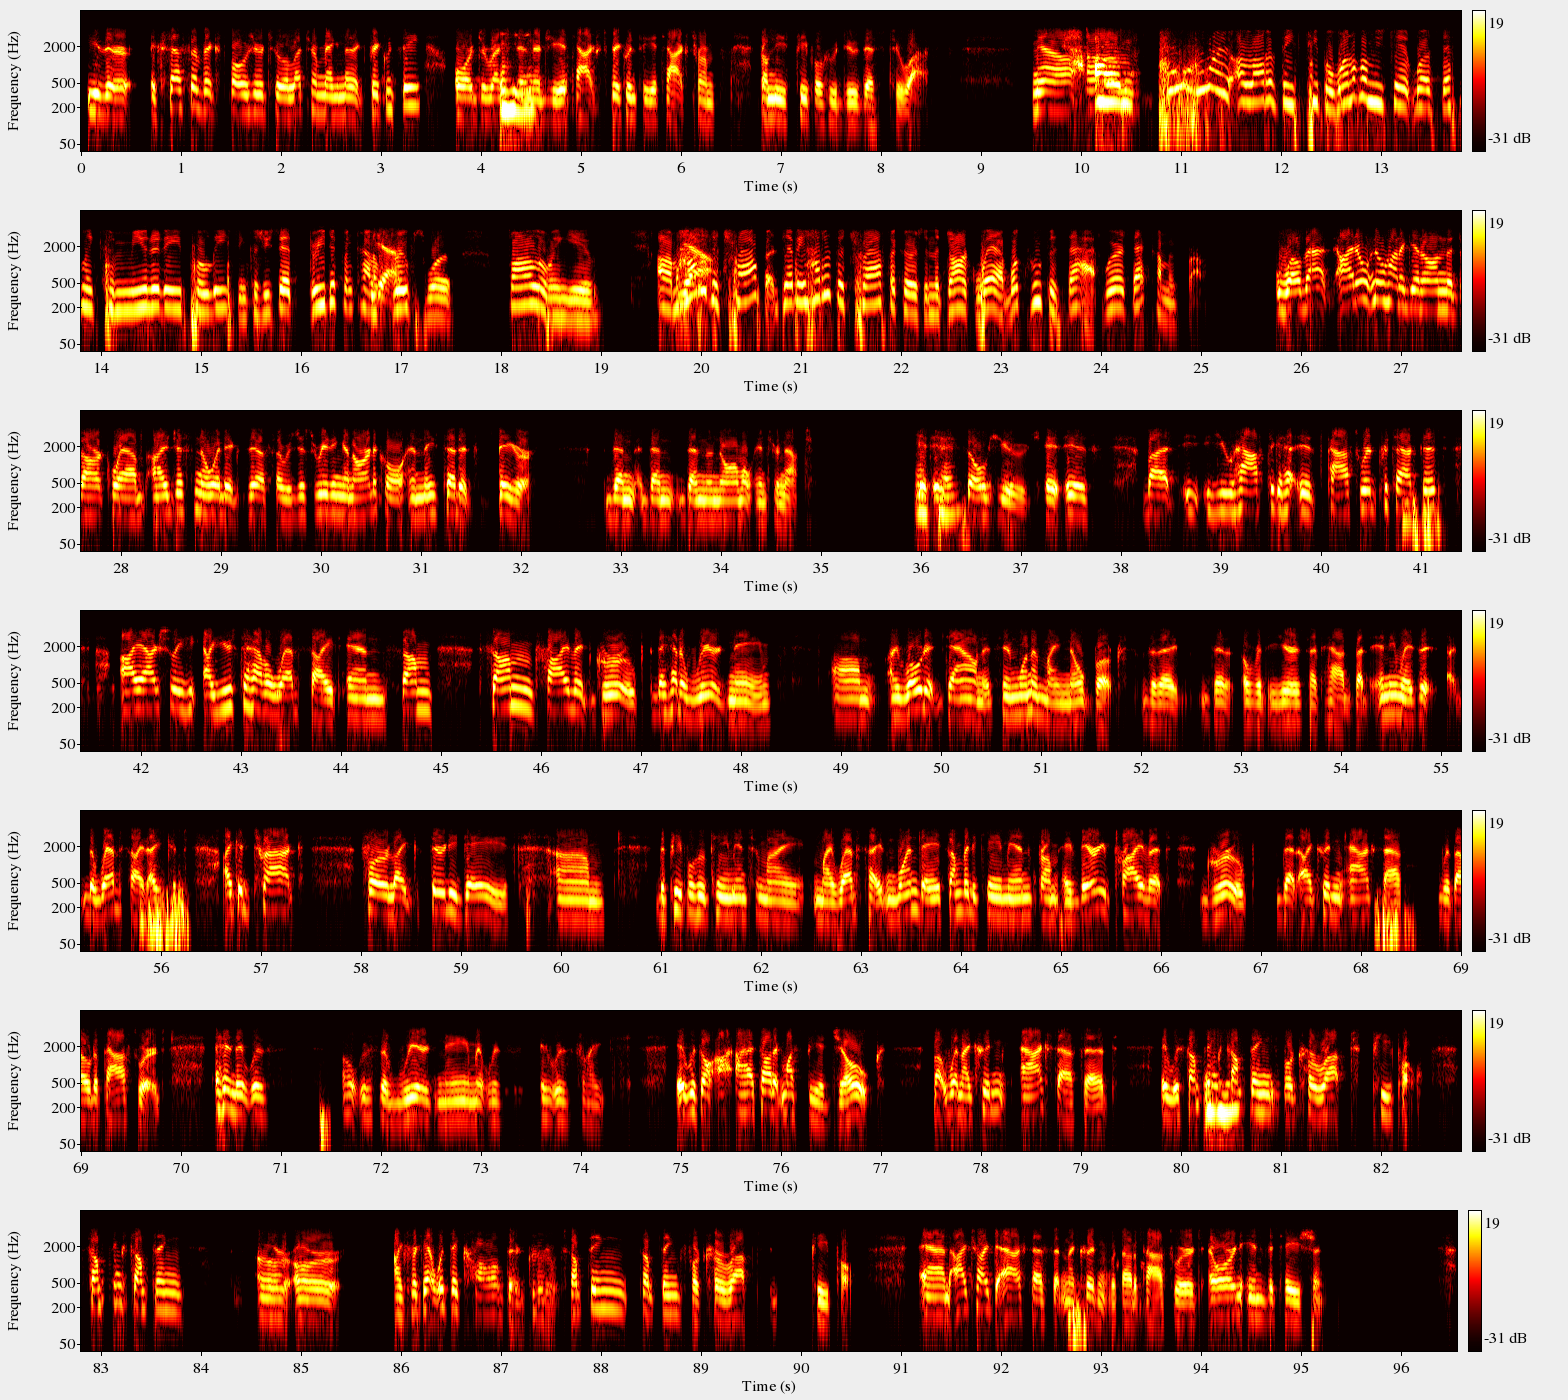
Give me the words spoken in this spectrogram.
either excessive exposure to electromagnetic frequency or direct Mhm. energy attacks, frequency attacks from from these people who do this to us. Now, Um, um, who, who are a lot of these people? One of them you said was definitely community policing because you said three different kind of Yes. groups were following you. Um, how Yeah. did the traffic, Debbie? How did the traffickers in the dark web? What group is that? Where is that coming from? Well, that I don't know how to get on the dark web. I just know it exists. I was just reading an article, and they said it's bigger than than than the normal internet. It is so huge. It is, but you have to get it's password protected. I actually I used to have a website, and some some private group they had a weird name. Um, I wrote it down. It's in one of my notebooks that I that over the years I've had. But anyways, it, the website I could I could track for like 30 days um, the people who came into my my website. And one day somebody came in from a very private group that I couldn't access without a password, and it was oh it was a weird name. It was it was like it was I, I thought it must be a joke but when I couldn't access it, it was something Mhm. something for corrupt people, something something, or or I forget what they called their group, something something for corrupt people, and I tried to access it and I couldn't without a password or an invitation.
